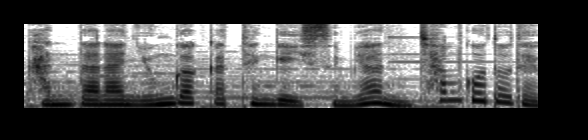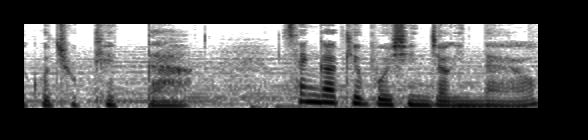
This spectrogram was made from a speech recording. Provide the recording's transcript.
간단한 윤곽 같은 게 있으면 참고도 되고 좋겠다. 생각해 보신 적 있나요?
